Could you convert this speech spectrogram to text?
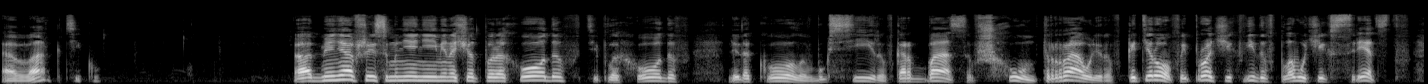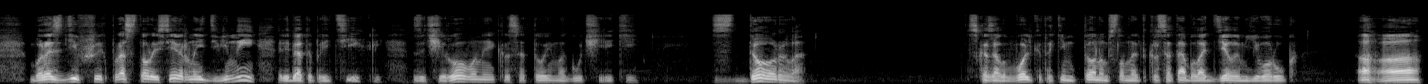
а в Арктику. Обменявшись мнениями насчет пароходов, теплоходов, ледоколов, буксиров, карбасов, шхун, траулеров, катеров и прочих видов плавучих средств, бороздивших просторы Северной Двины, ребята притихли, зачарованные красотой могучей реки. «Здорово!» — сказал Волька таким тоном, словно эта красота была делом его рук. «Ага!»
